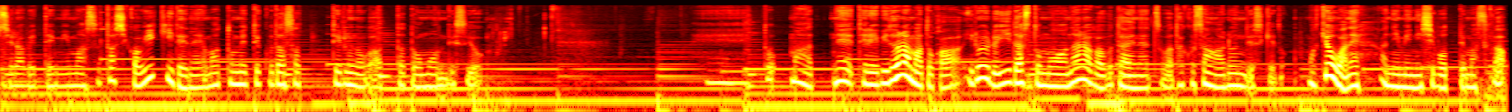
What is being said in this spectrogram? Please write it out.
と調べてみます。確か wiki でねまとめてくださってるのがあったと思うんですよ。えーとまあねテレビドラマとかいろいろ言い出すともう奈良が舞台のやつはたくさんあるんですけど、まあ、今日はねアニメに絞ってますが。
